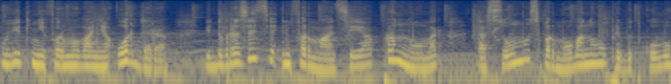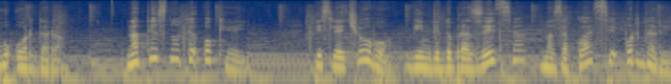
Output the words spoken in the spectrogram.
У вікні формування ордера відобразиться інформація про номер та суму сформованого прибуткового ордера. Натиснути ОК, після чого він відобразиться на закладці Ордери.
